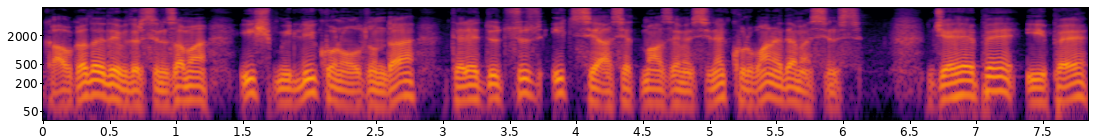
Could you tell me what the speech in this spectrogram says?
kavga da edebilirsiniz ama iş milli konu olduğunda tereddütsüz iç siyaset malzemesine kurban edemezsiniz.'' CHP, İP,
